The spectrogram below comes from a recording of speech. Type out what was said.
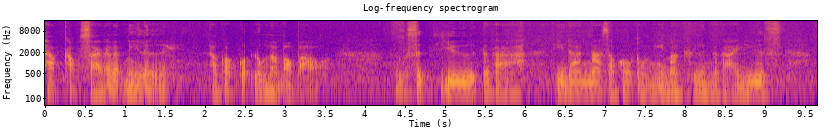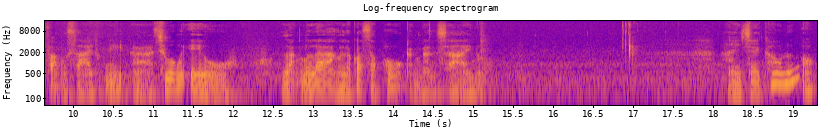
ทับเข่าซ้ายไว้แบบนี้เลย แล้วก็กดลงมาเบาๆ รู้สึกยืดนะคะ ที่ด้านหน้าสะโพกตรงนี้มากขึ้นนะคะ ยืดฝั่งซ้ายตรงนี้นะช่วงเอวหลังล่างแล้วก็สะโพกทางด้านซ้ายเนาะหายใจเข้าลึกออก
